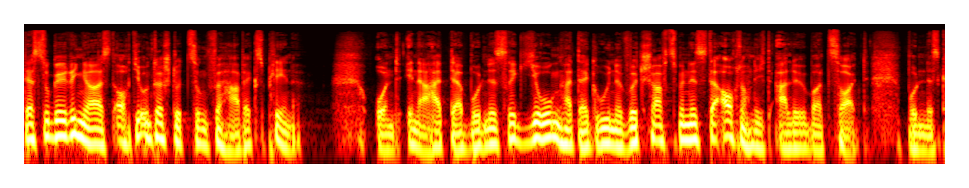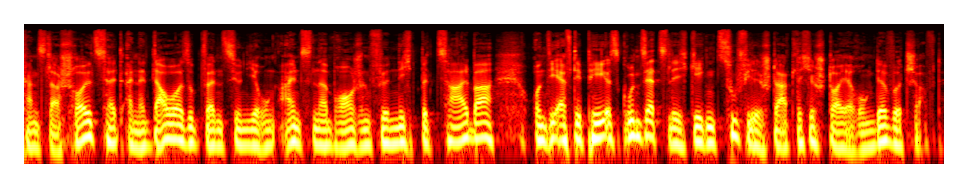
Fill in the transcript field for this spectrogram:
desto geringer ist auch die Unterstützung für Habecks Pläne. Und innerhalb der Bundesregierung hat der grüne Wirtschaftsminister auch noch nicht alle überzeugt. Bundeskanzler Scholz hält eine Dauersubventionierung einzelner Branchen für nicht bezahlbar und die FDP ist grundsätzlich gegen zu viel staatliche Steuerung der Wirtschaft.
